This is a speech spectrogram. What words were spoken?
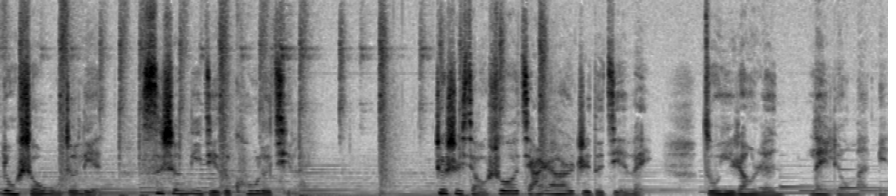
用手捂着脸，嘶声力竭地哭了起来。这是小说戛然而止的结尾，足以让人泪流满面。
